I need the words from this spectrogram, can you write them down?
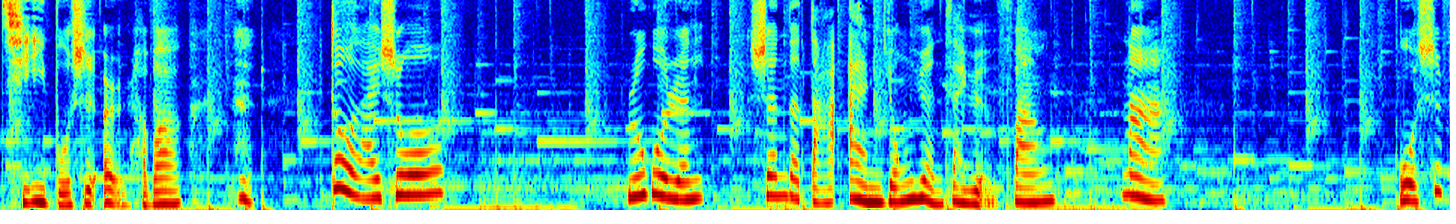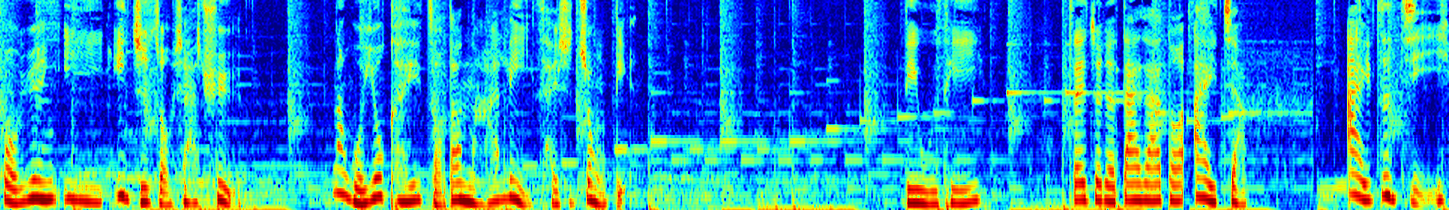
奇异博士二》，好不好？对我来说，如果人生的答案永远在远方，那我是否愿意一直走下去？那我又可以走到哪里才是重点？第五题，在这个大家都爱讲爱自己，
